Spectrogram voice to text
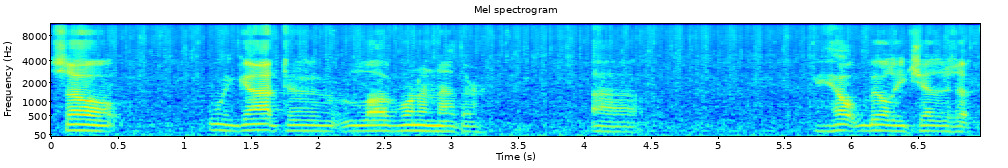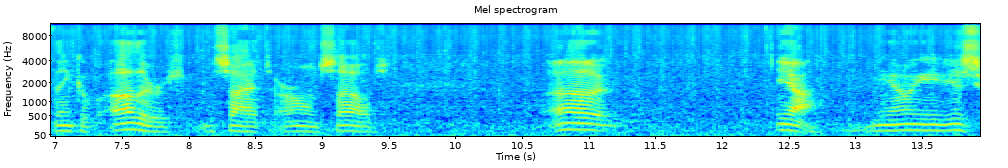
So we got to love one another. Uh, help build each other's up, think of others besides our own selves. Uh, yeah, you know, you just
